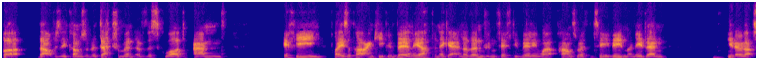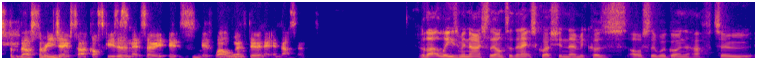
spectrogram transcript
But that obviously comes at the detriment of the squad. And if he plays a part in keeping Burnley up and they get another 150 million pounds worth of TV money, then you know that's that's three James Tarkowskis, isn't it? So it's mm. it's well worth doing it in that sense. Well, that leads me nicely on to the next question then, because obviously we're going to have to.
